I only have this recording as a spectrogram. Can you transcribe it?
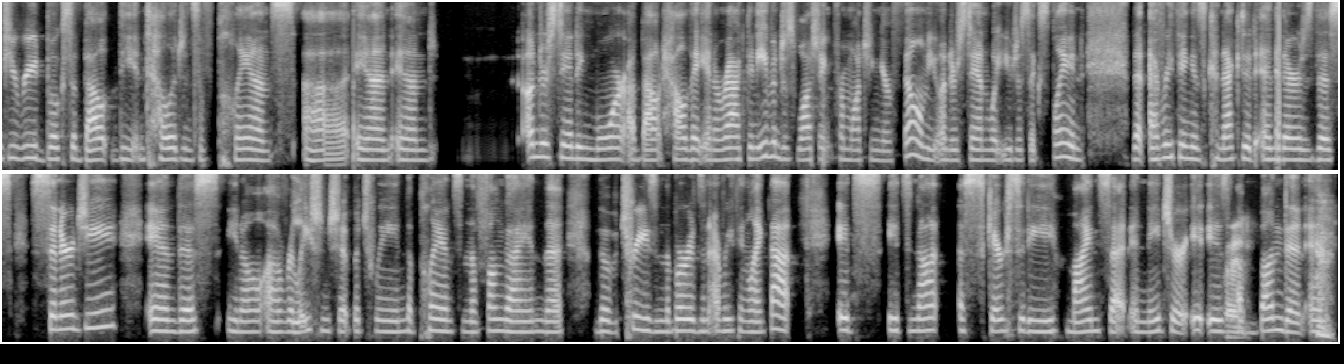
if you read books about the intelligence of plants uh, and and understanding more about how they interact and even just watching from watching your film you understand what you just explained that everything is connected and there's this synergy and this you know uh, relationship between the plants and the fungi and the the trees and the birds and everything like that. It's it's not a scarcity mindset in nature it is right. abundant and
